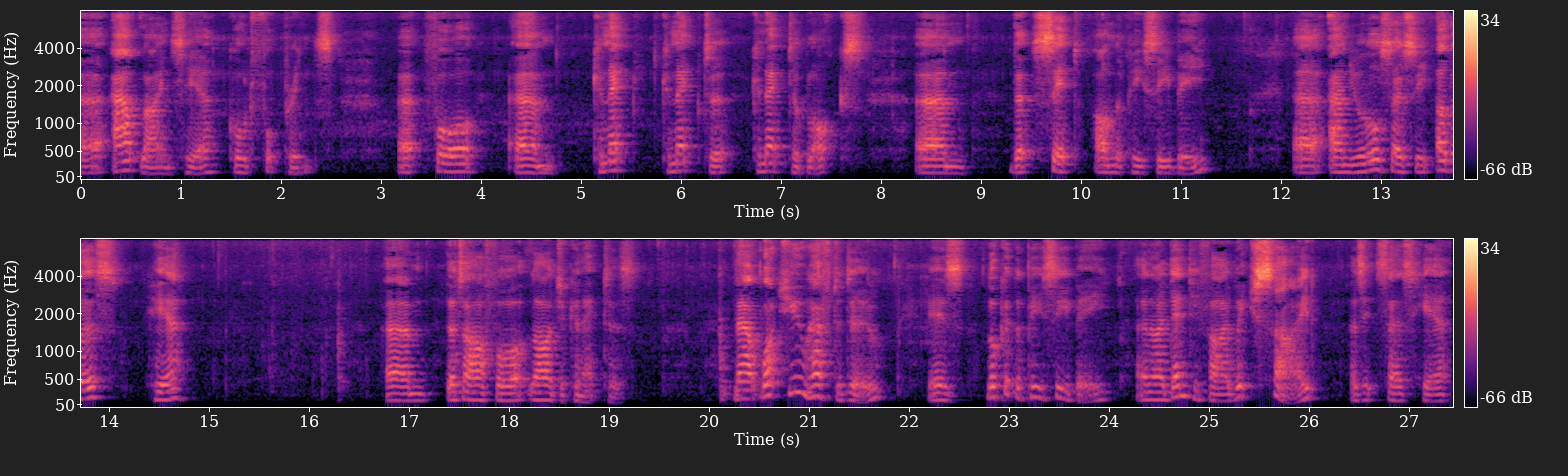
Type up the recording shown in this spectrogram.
uh, outlines here called footprints uh, for um, connect, connector, connector blocks um, that sit on the PCB uh, and you'll also see others here um, that are for larger connectors. Now what you have to do is look at the PCB and identify which side, as it says here,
